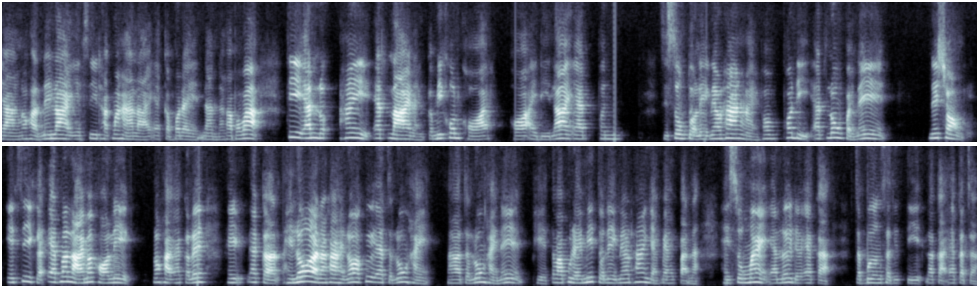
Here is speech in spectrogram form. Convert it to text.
อย่างเนาะค่ะใน LINE FC ทักมาหาหลายแอดก็บ่ได้นั่นนะคะ เพราะว่าที่แอดให้แอดไลน์น่ะก็มีคนขอขอ ID ไลน์แอดเพิ่นสิส่งตัวเลขแนวทางให้เพราะพอดีแอดลงไปในในช่อง FC ก็แอดมาหลายมาขอเลขเนาะค่ะแอดก็เลยให้แอดก็ให้รอนะคะให้รอคือแอดจะลงให้นะคะจะลงให้ในเพจแต่ว่าผู้ใดมีตัวเลขแนวทางอยากแบ่งปันน่ะให้ส่งมาให้แอดเลยเดี๋ยวแอดก็ จะเบิงสถิติแล้วก็แอดก็จะ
